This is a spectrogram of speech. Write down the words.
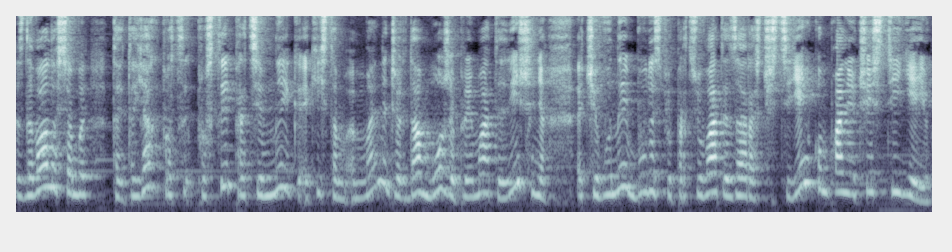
Здавалося би, та, та як простий працівник, якийсь там менеджер, да, може приймати рішення, чи вони будуть співпрацювати зараз чи з цією компанією, чи з тією.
